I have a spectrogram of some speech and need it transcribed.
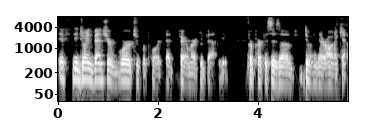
if the joint venture were to report at fair market value. for purposes of doing their own account.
